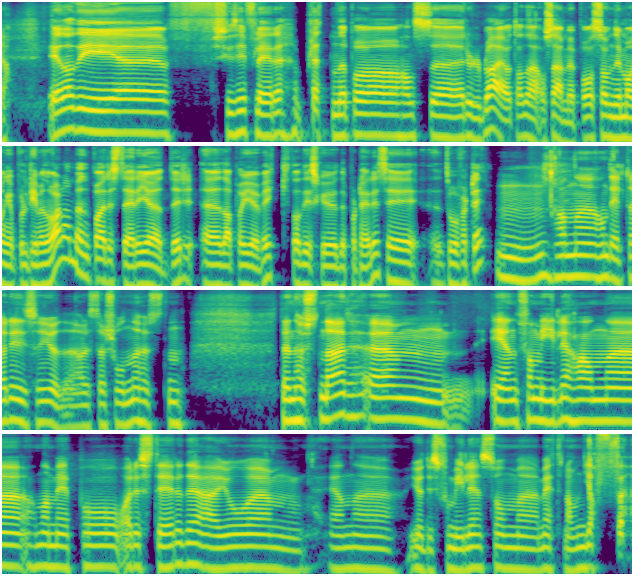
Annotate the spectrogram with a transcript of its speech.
Ja. En av de eh, skal vi si, flere plettene på hans eh, rulleblad er jo at han er, også er med på, som de mange politimenn var, da, men på å arrestere jøder eh, da på Gjøvik, da de skulle deporteres i eh, 42. Mm, han, han deltar i disse jødearrestasjonene høsten, den høsten der. Um, en familie han, han er med på å arrestere, det er jo um, en jødisk familie som, med etternavn Jaffe.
